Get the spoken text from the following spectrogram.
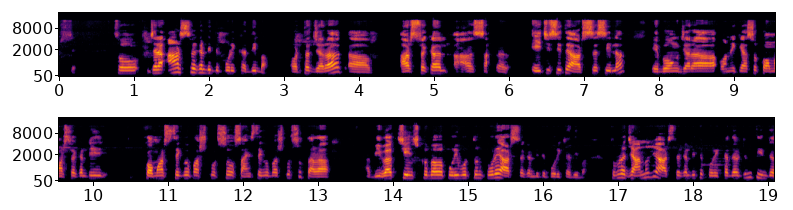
আসছে। তো যারা আর্টস ফ্যাকাল্টিতে পরীক্ষা দিবা, অর্থাৎ যারা আর্টস ফ্যাকাল এইচএসসি তে আর্টসে ছিলা এবং যারা অনেকে আছো কমার্স ফ্যাকাল্টি কমার্স থেকেও পাস করছ সায়েন্স থেকেও পাস করছ, তারা বিভাগ চেঞ্জ করবা বা পরিবর্তন করে আর্টস ফ্যাকাল্টিতে পরীক্ষা দিবা। তোমরা জানো যে আর্টস ফ্যাকাল্টিতে পরীক্ষা দেওয়ার জন্য তিনটা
